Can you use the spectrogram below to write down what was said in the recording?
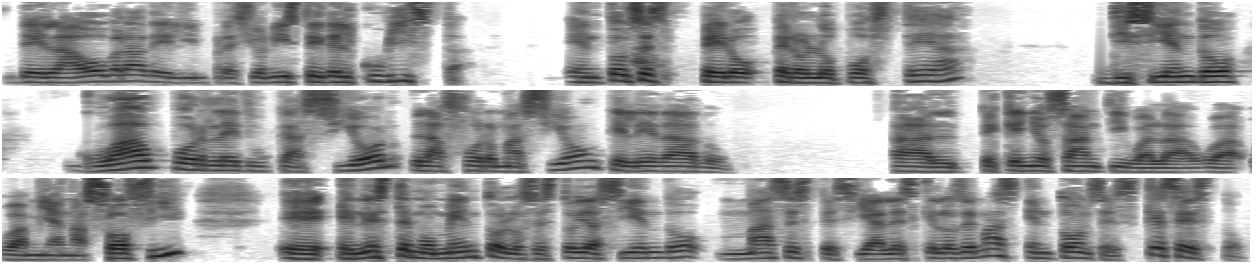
de la obra del impresionista y del cubista. Entonces, pero, pero lo postea diciendo, guau por la educación, la formación que le he dado al pequeño Santi o a, la, o a, mi Ana Sofi, eh, en este momento los estoy haciendo más especiales que los demás. Entonces, ¿qué es esto?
